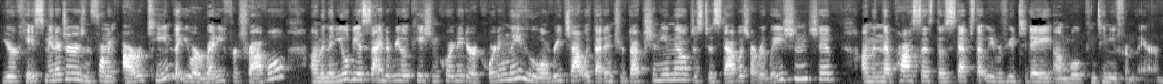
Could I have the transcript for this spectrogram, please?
your case manager is informing our team that you are ready for travel. Um, and then you'll be assigned a relocation coordinator accordingly who will reach out with that introduction email just to establish our relationship. Um, and that process, those steps that we reviewed today, um, will continue from there.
